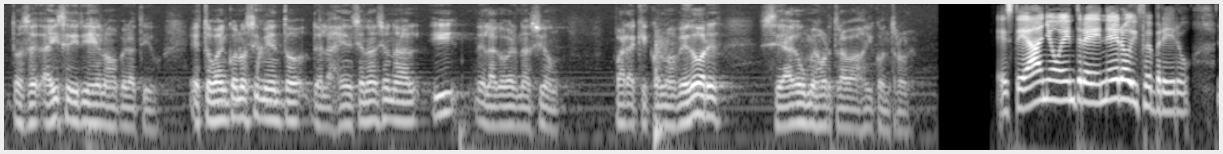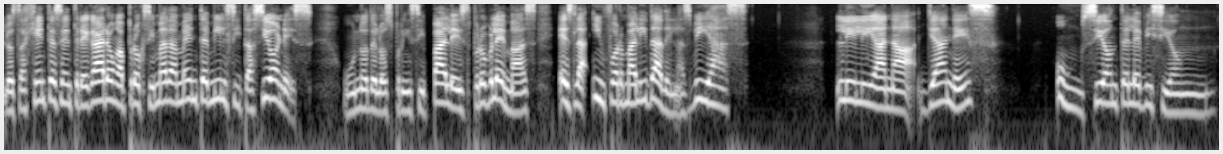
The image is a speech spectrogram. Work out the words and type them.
Entonces ahí se dirigen los operativos. Esto va en conocimiento de la Agencia Nacional y de la Gobernación, para que con los veedores se haga un mejor trabajo y control. Este año, entre enero y febrero, los agentes entregaron aproximadamente mil citaciones. Uno de los principales problemas es la informalidad en las vías. Liliana Llanes, Unción Televisión.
